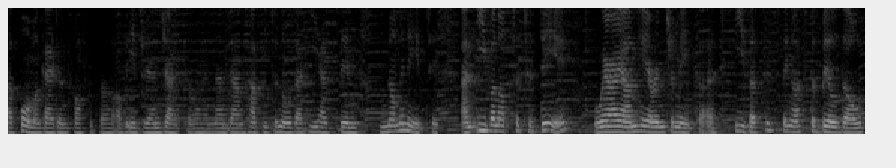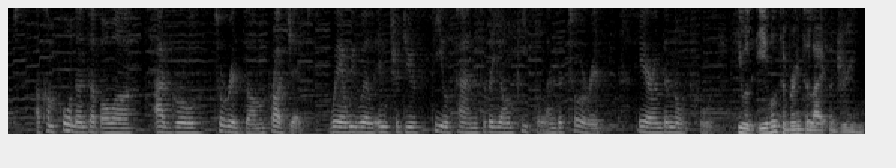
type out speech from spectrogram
a former guidance officer of Adrian Jaikaran, and I'm happy to know that he has been nominated. And even up to today, where I am here in Jamaica, he's assisting us to build out a component of our agro-tourism project where we will introduce steel pan to the young people and the tourists here on the North Coast. He was able to bring to life a dream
